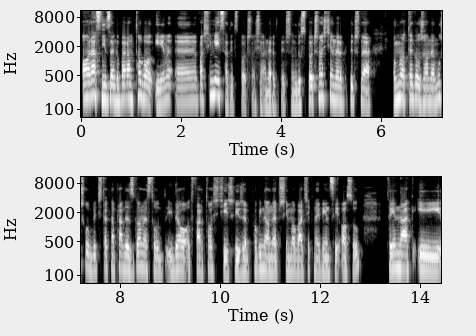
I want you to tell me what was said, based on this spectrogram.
oraz nie zagwarantował im e, właśnie miejsca tych społeczności energetycznych, gdyż społeczności energetyczne, pomimo tego, że one muszą być tak naprawdę zgodne z tą ideą otwartości, czyli że powinny one przyjmować jak najwięcej osób, to jednak i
